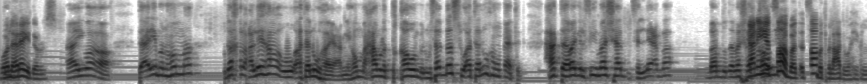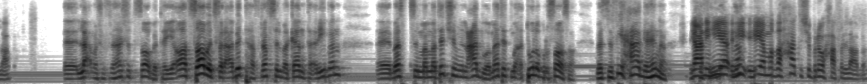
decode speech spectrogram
ولا raiders أيوه آه تقريبا هم ودخلوا عليها وقتلوها يعني. هم حاولت تقاوم بالمسدس وقتلوها وماتت. حتى يا راجل في مشهد في اللعبة برضو ده مشهد يعني هي. اتصابت اتصابت بالعدوى هي في اللعبة. آه لا ما شفناهاش اتصابت. هي آه اتصابت في رقبتها في نفس المكان تقريبا آه بس ما ماتتش من العدوى ماتت مقتولة برصاصة. بس في حاجة هنا. يعني هي هي هي ما ضحتش بروحها في اللعبة.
